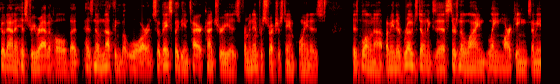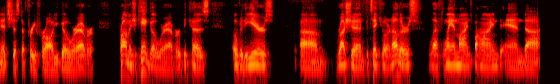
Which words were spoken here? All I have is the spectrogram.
go down a history rabbit hole, but has known nothing but war, and so basically the entire country is, from an infrastructure standpoint, is is blown up. I mean the roads don't exist. There's no line lane markings. I mean it's just a free for all. You go wherever. Problem is you can't go wherever because over the years, um, Russia in particular and others left landmines behind and uh,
